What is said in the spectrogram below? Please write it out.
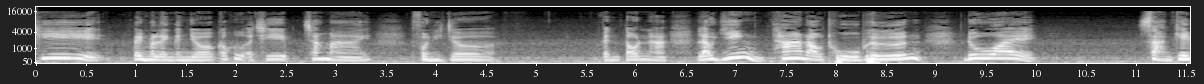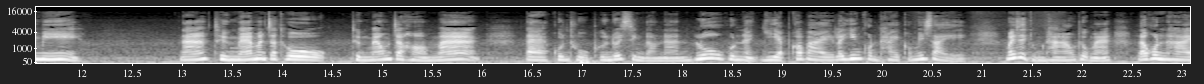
ที่เป็นมะเร็งกันเยอะก็คืออาชีพช่างไม้เฟอร์นิเจอร์เป็นต้นนะแล้วยิ่งถ้าเราถูพื้นด้วยสารเคมีนะ ถึงแม้มันจะถูก ถึงแม้มันจะหอมมาก แต่คุณถูพื้นด้วยสิ่งเหล่านั้น ลูกคุณเนะ่ยเหยียบเข้าไป แล้วยิ่งคนไทยเขาไม่ใส่ ไม่ใส่ถุงเท้าถูกไหมแล้วคนไทย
